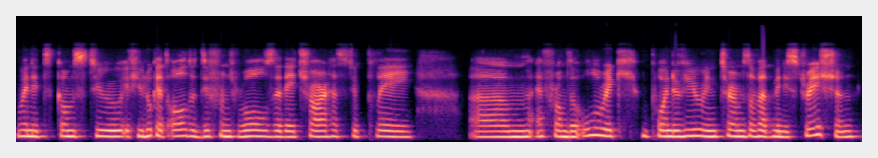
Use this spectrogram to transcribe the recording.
when it comes to, if you look at all the different roles that HR has to play, um, and from the Ulrich point of view in terms of administration,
